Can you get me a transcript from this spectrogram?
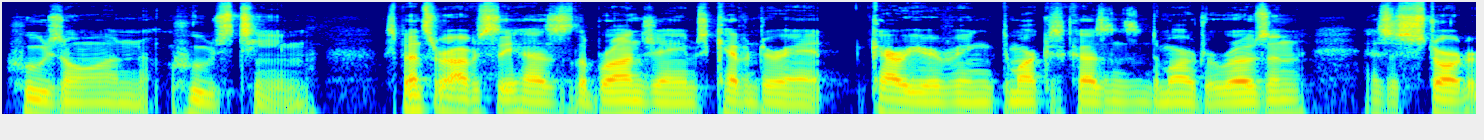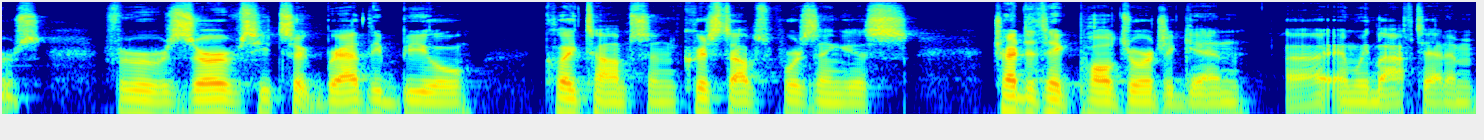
who's on whose team. Spenser obviously has LeBron James, Kevin Durant, Kyrie Irving, DeMarcus Cousins, and DeMar DeRozan as his starters. For the reserves, he took Bradley Beal, Klay Thompson, Kristaps Porzingis, tried to take Paul George again, uh, and we laughed at him.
